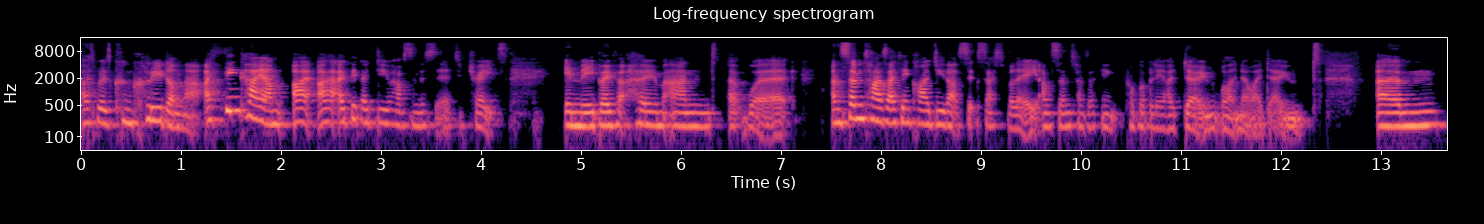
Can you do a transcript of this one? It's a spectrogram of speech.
I suppose, conclude on that. I think I am. I, I, I think I do have some assertive traits in me, both at home and at work. And sometimes I think I do that successfully, and sometimes I think probably I don't. Well, I know I don't. Um,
